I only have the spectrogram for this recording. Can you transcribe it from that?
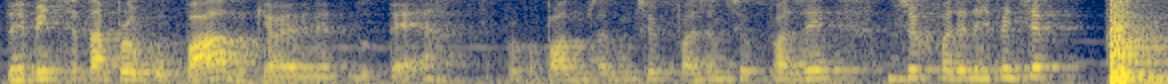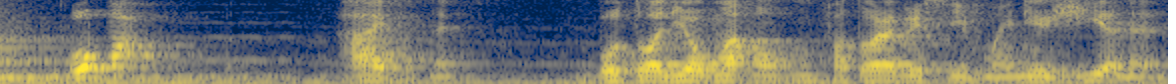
De repente você está preocupado, que é o elemento do terra, você está preocupado, não sabe não sei o que fazer, não sei o que fazer, não sei o que fazer, de repente você. Opa! Raiva, né? Botou ali alguma, um fator agressivo, uma energia né,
